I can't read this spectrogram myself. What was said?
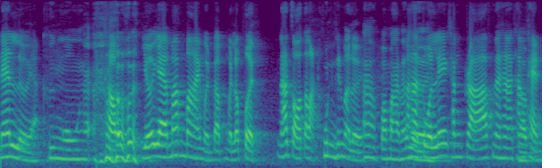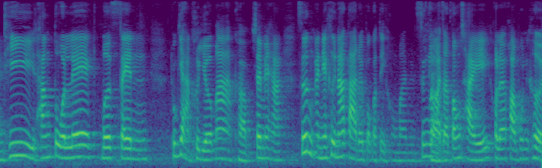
แน่นเลยอะคืองงอะครับเยอะแยะมากมายเหมือนแบบเหมือนเราเปิด หน้าจอตลาดหุ้นขึ้นมาเลยอ่าประมาณนั้นอ่าเลยตัวเลขทั้งกราฟนะฮะทั้งครับแผนที่ทั้งตัวเลขเปอร์เซ็นต์ ทุกอย่างคือเยอะมากครับใช่ไหมฮะซึ่งอันนี้คือหน้าตาโดยปกติของมัน ซึ่งเราครับอาจจะต้องใช้เขาเรียกว่าความคุ้นเคย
